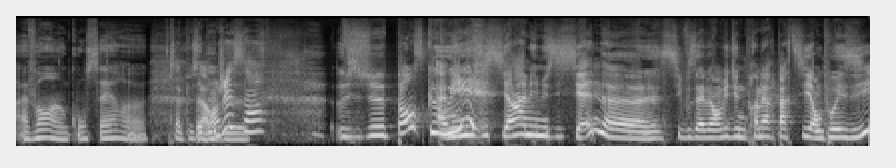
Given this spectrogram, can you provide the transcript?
avant un concert. ça peut s'arranger, ça? Je pense que amis oui. musiciens, amis musiciennes, si vous avez envie d'une première partie en poésie,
